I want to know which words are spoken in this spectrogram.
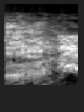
Yeah.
